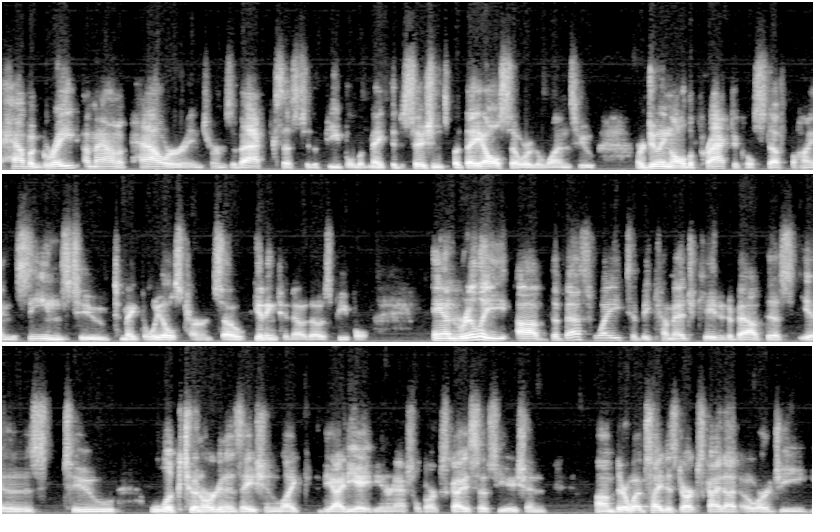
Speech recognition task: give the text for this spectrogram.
have a great amount of power in terms of access to the people that make the decisions, but they also are the ones who are doing all the practical stuff behind the scenes to to make the wheels turn. So getting to know those people, and really uh, the best way to become educated about this is to look to an organization like the IDA, the International Dark Sky Association. Um, their website is darksky.org.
